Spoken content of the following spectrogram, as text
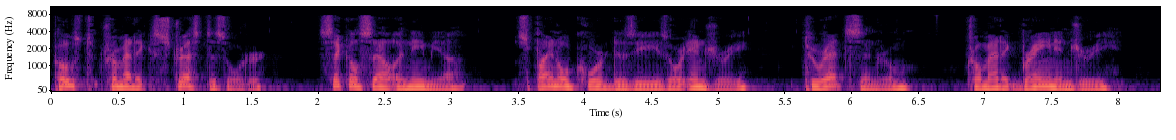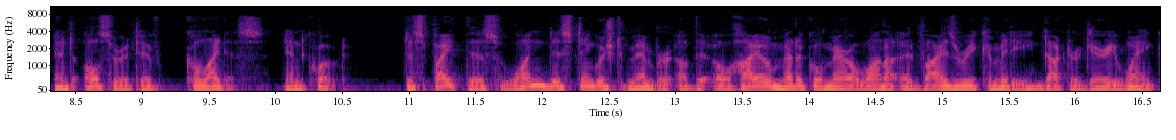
post-traumatic stress disorder, sickle cell anemia, spinal cord disease or injury, Tourette syndrome, traumatic brain injury, and ulcerative colitis. Despite this, one distinguished member of the Ohio Medical Marijuana Advisory Committee, Dr. Gary Wenk,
